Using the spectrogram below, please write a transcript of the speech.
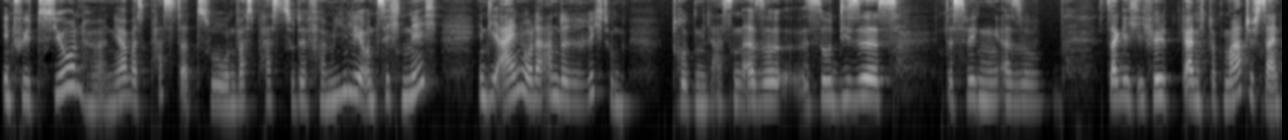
Intuition hören, ja, was passt dazu und was passt zu der Familie und sich nicht in die eine oder andere Richtung drücken lassen. Also so dieses, deswegen, also sage ich, ich will gar nicht dogmatisch sein.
